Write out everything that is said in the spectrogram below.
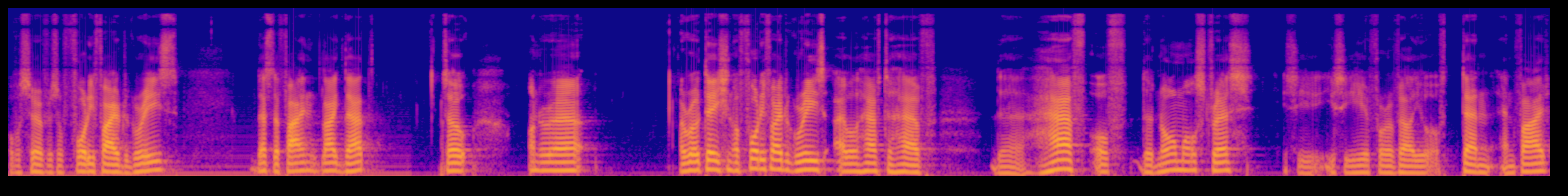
of a surface of 45 degrees. That's defined like that. So under a, a rotation of 45 degrees, I will have to have the half of the normal stress you see you see here for a value of 10 and 5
